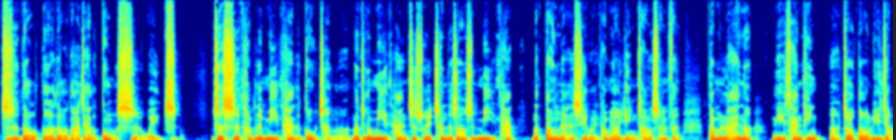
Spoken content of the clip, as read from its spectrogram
直到得到大家的共识为止。这是他们的密探的构成啊。那这个密探之所以称得上是密探，那当然是因为他们要隐藏身份，他们来呢。你餐厅，呃，照道理讲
